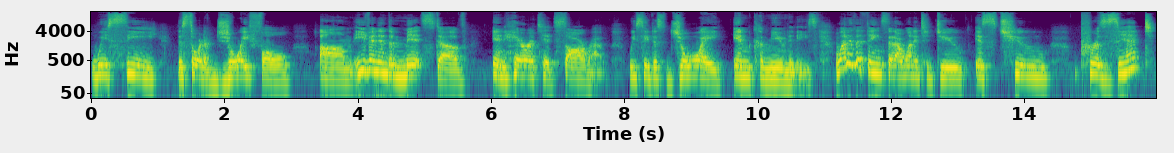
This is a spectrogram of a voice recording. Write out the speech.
We see the sort of joyful, um, even in the midst of inherited sorrow. We see this joy in communities. One of the things that I wanted to do is to present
